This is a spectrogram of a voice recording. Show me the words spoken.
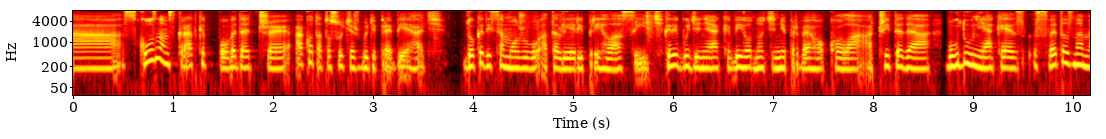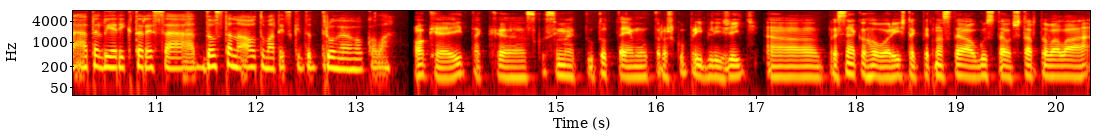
skús nám skrátke povedať, že ako táto súťaž bude prebiehať. Dokedy sa môžu ateliéry prihlásiť, kedy bude nejaké vyhodnotenie prvého kola a či teda budú nejaké svetoznáme ateliéry, ktoré sa dostanú automaticky do druhého kola. OK, tak uh, skúsime túto tému trošku priblížiť. Uh, presne ako hovoríš, tak 15. augusta odštartovala uh,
